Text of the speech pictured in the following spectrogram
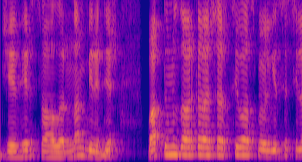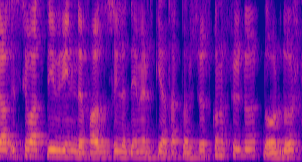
cevheri sahalarından biridir. Baktığımızda arkadaşlar Sivas bölgesi Sivas Divriği'nde fazlasıyla demir yatakları söz konusuydu. Doğrudur.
